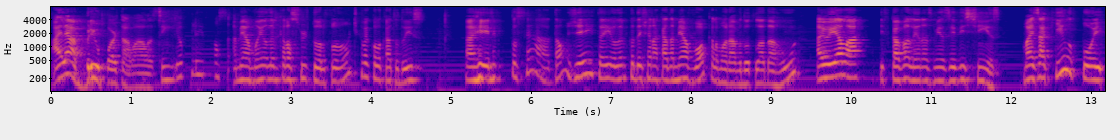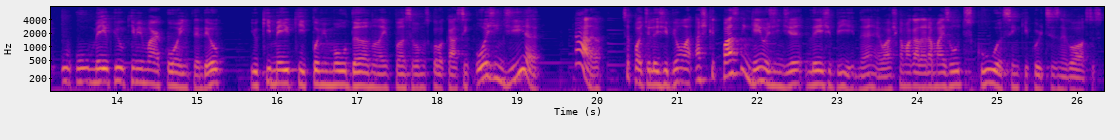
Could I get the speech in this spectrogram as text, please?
Aí ele abriu o porta-mala assim, e eu falei, nossa, a minha mãe, eu lembro que ela surtou, ela falou, onde que vai colocar tudo isso? Aí ele falou assim, ah, dá um jeito aí. Eu lembro que eu deixei na casa da minha avó, que ela morava do outro lado da rua. Aí eu ia lá e ficava lendo as minhas revistinhas. Mas aquilo foi o, o, meio que o que me marcou, entendeu? E o que meio que foi me moldando na infância, vamos colocar assim. Hoje em dia, cara, você pode ler gibi online. Acho que quase ninguém hoje em dia lê gibi, né? Eu acho que é uma galera mais old school, assim, que curte esses negócios.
